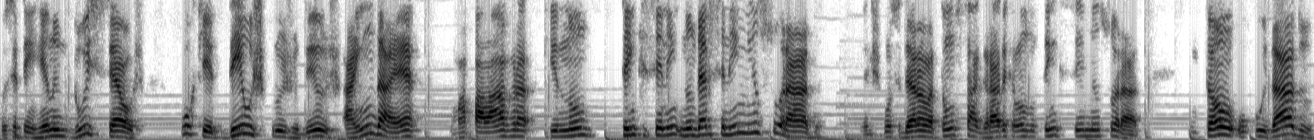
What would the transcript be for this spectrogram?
você tem reino dos céus. Porque Deus para os judeus ainda é uma palavra que não tem que ser nem, não deve ser nem mensurada. Eles consideram ela tão sagrada que ela não tem que ser mensurada. Então, o cuidado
